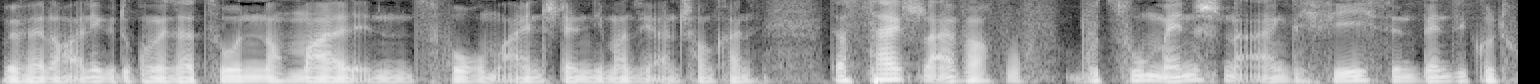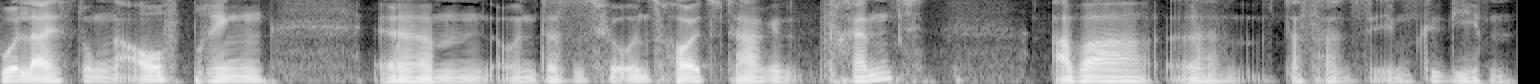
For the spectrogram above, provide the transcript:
Und wir werden auch einige Dokumentationen nochmal ins Forum einstellen, die man sich anschauen kann. Das zeigt schon einfach, wo, wozu Menschen eigentlich fähig sind, wenn sie Kulturleistungen aufbringen. Ähm, und das ist für uns heutzutage fremd, aber äh, das hat es eben gegeben.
